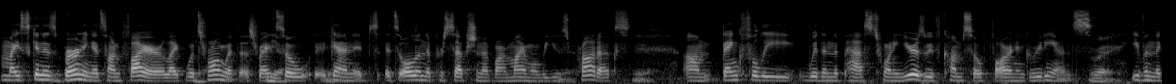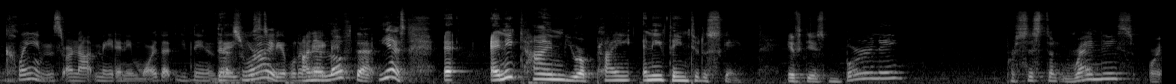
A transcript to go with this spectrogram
my skin is burning, it's on fire. Like, what's wrong with this, right? Yeah. So Yeah. again, it's it's all in the perception of our mind when we use Yeah. products. yeah. Um, thankfully, within the past 20 years, we've come so far in ingredients. right Even the claims are not made anymore that you know, That's they used right. to be able to and make. I love that. Yes. A- anytime you're applying anything to the skin, if there's burning, persistent redness, or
